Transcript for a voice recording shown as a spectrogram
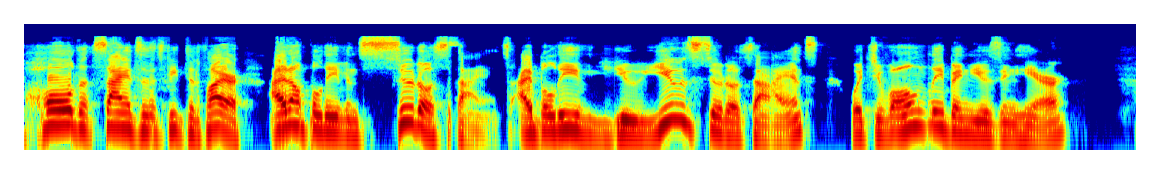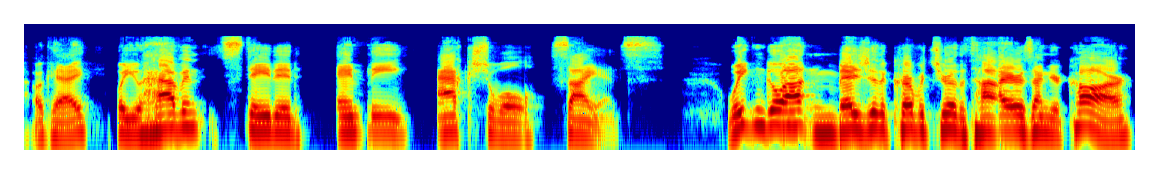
hold science at its feet to the fire. I don't believe in pseudoscience. I believe you use pseudoscience, which you've only been using here. Okay. But you haven't stated any actual science. We can go out and measure the curvature of the tires on your car,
